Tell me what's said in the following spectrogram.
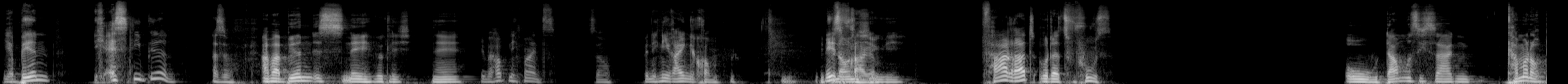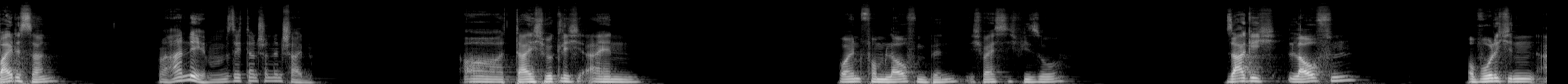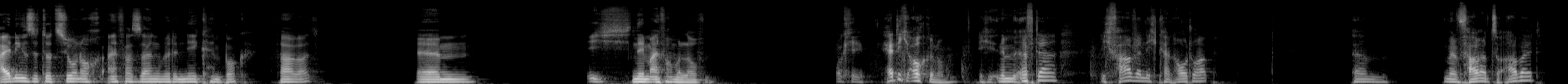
Ja, Birnen. Ich esse nie Birnen. Also, Aber Birnen ist, nee, wirklich, nee. überhaupt nicht meins. So. Bin ich nie reingekommen. Ich Nächste Frage. irgendwie- Fahrrad oder zu Fuß? Oh, da muss ich sagen, kann man auch beides sagen. Ah, nee, man muss sich dann schon entscheiden. Oh, da ich wirklich ein Freund vom Laufen bin, ich weiß nicht wieso, sage ich Laufen, obwohl ich in einigen Situationen auch einfach sagen würde, nee, kein Bock, Fahrrad. Ähm, ich nehme einfach mal Laufen. Okay. Hätte ich auch genommen. Ich nehme öfter, ich fahre, wenn ich kein Auto habe, ähm, mit dem Fahrrad zur Arbeit,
